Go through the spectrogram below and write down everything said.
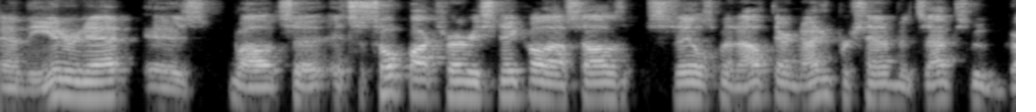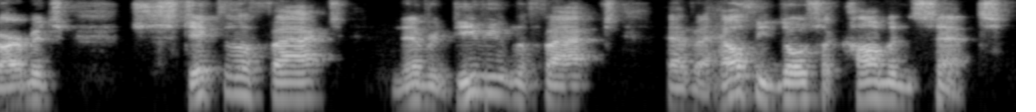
and the internet is well, it's a it's a soapbox for every snake oil salesman out there. 90% of it's absolute garbage. Stick to the facts, never deviate from the facts, have a healthy dose of common sense.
